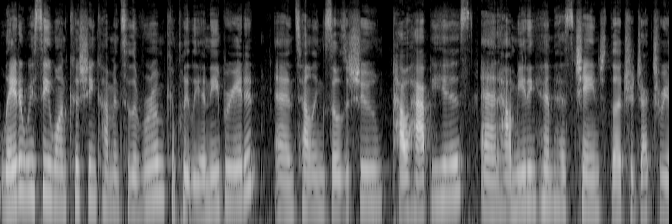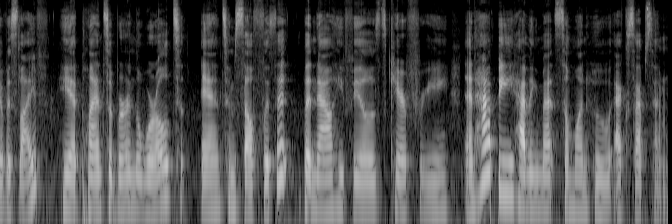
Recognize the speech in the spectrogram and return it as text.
Later, we see Won Cushing come into the room completely inebriated and telling Zozashu how happy he is and how meeting him has changed the trajectory of his life. He had planned to burn the world and himself with it, but now he feels carefree and happy having met someone who accepts him.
